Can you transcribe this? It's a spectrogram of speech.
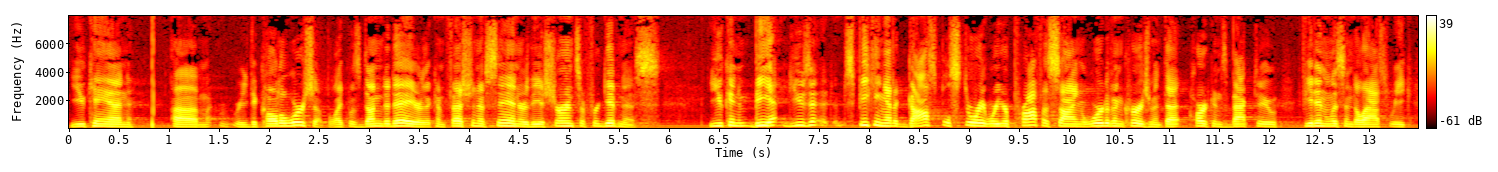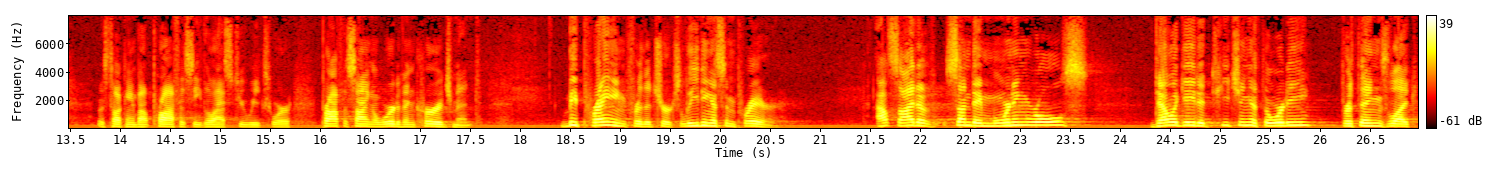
You can um, read the call to worship, like was done today, or the confession of sin, or the assurance of forgiveness. You can be using, speaking at a gospel story where you're prophesying a word of encouragement. That harkens back to, if you didn't listen to last week, I was talking about prophecy the last two weeks. We're prophesying a word of encouragement. Be praying for the church, leading us in prayer. Outside of Sunday morning roles, delegated teaching authority for things like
